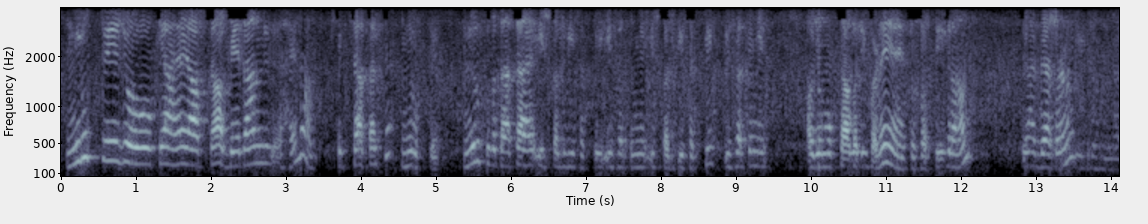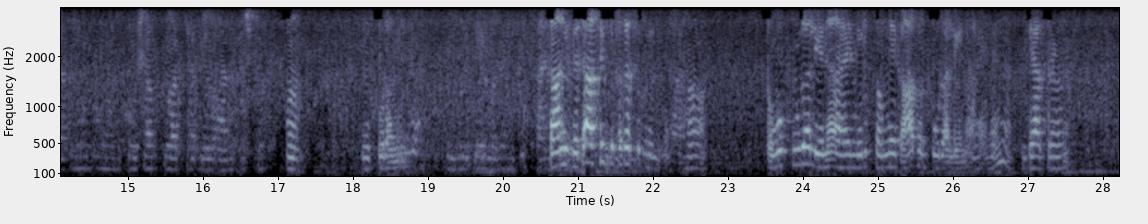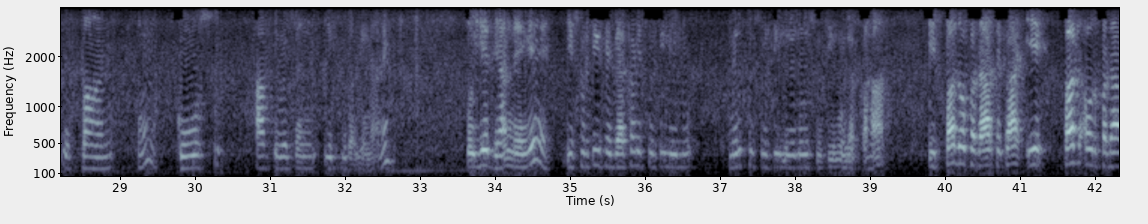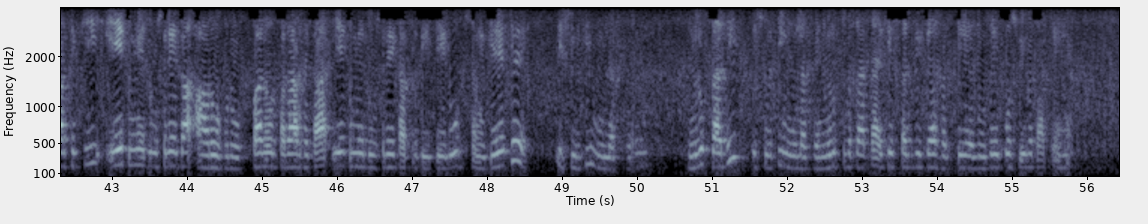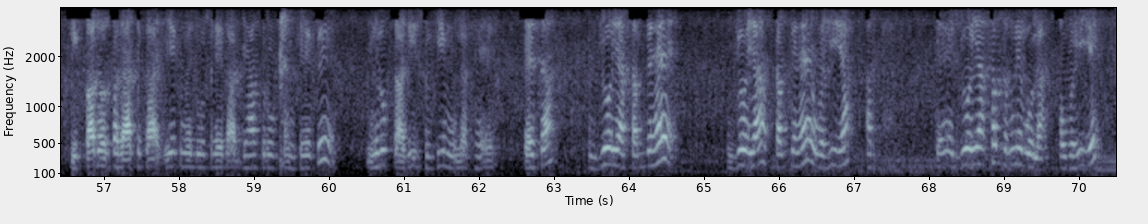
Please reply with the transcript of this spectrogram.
निरुक्त जो क्या है आपका? वेदांग है ना? शिक्षा तर्क निरुक्त। निरुक्त बताता है इस पद की शक्ति इस अर्थ में इस पद की शक्ति इस अर्थ में। और जो मुक्तावली पढ़े हैं तो शक्ति ग्रहण व्याकरण? हाँ। पूरा मिल गया सिद्ध पद हाँ। तो वो पूरा लेना है निरुक्त हमने कहा पर पूरा लेना है है ना? व्याकरण, उपमान, है कोष आपके वचन ये पूरा लेना है। तो ये ध्यान देंगे, स्मृति से व्याकरण स्मृति ले लो निरुक्त स्मृति ले लो, स्मृति मूलक कहा इस पद और पदार्थ का एक पद और पदार्थ की एक में दूसरे का आरोप रूप, पद और पदार्थ का एक में दूसरे का प्रतीति रूप संकेत स्मृति मूलक है। निरुक्त आदि स्मृति मूलक है। निरुक्त बताता है कि पद की क्या शक्ति है, दूसरे कोष भी बताते हैं। कि पद और पदार्थ का एक में दूसरे का अध्यास रूप संकेत निरुक्त आदि स्मृति मूलक है। ऐसा जो या शब्द है, जो या शब्द है, वही या अर्थ है। जो या शब्द हमने बोला, और वही ये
